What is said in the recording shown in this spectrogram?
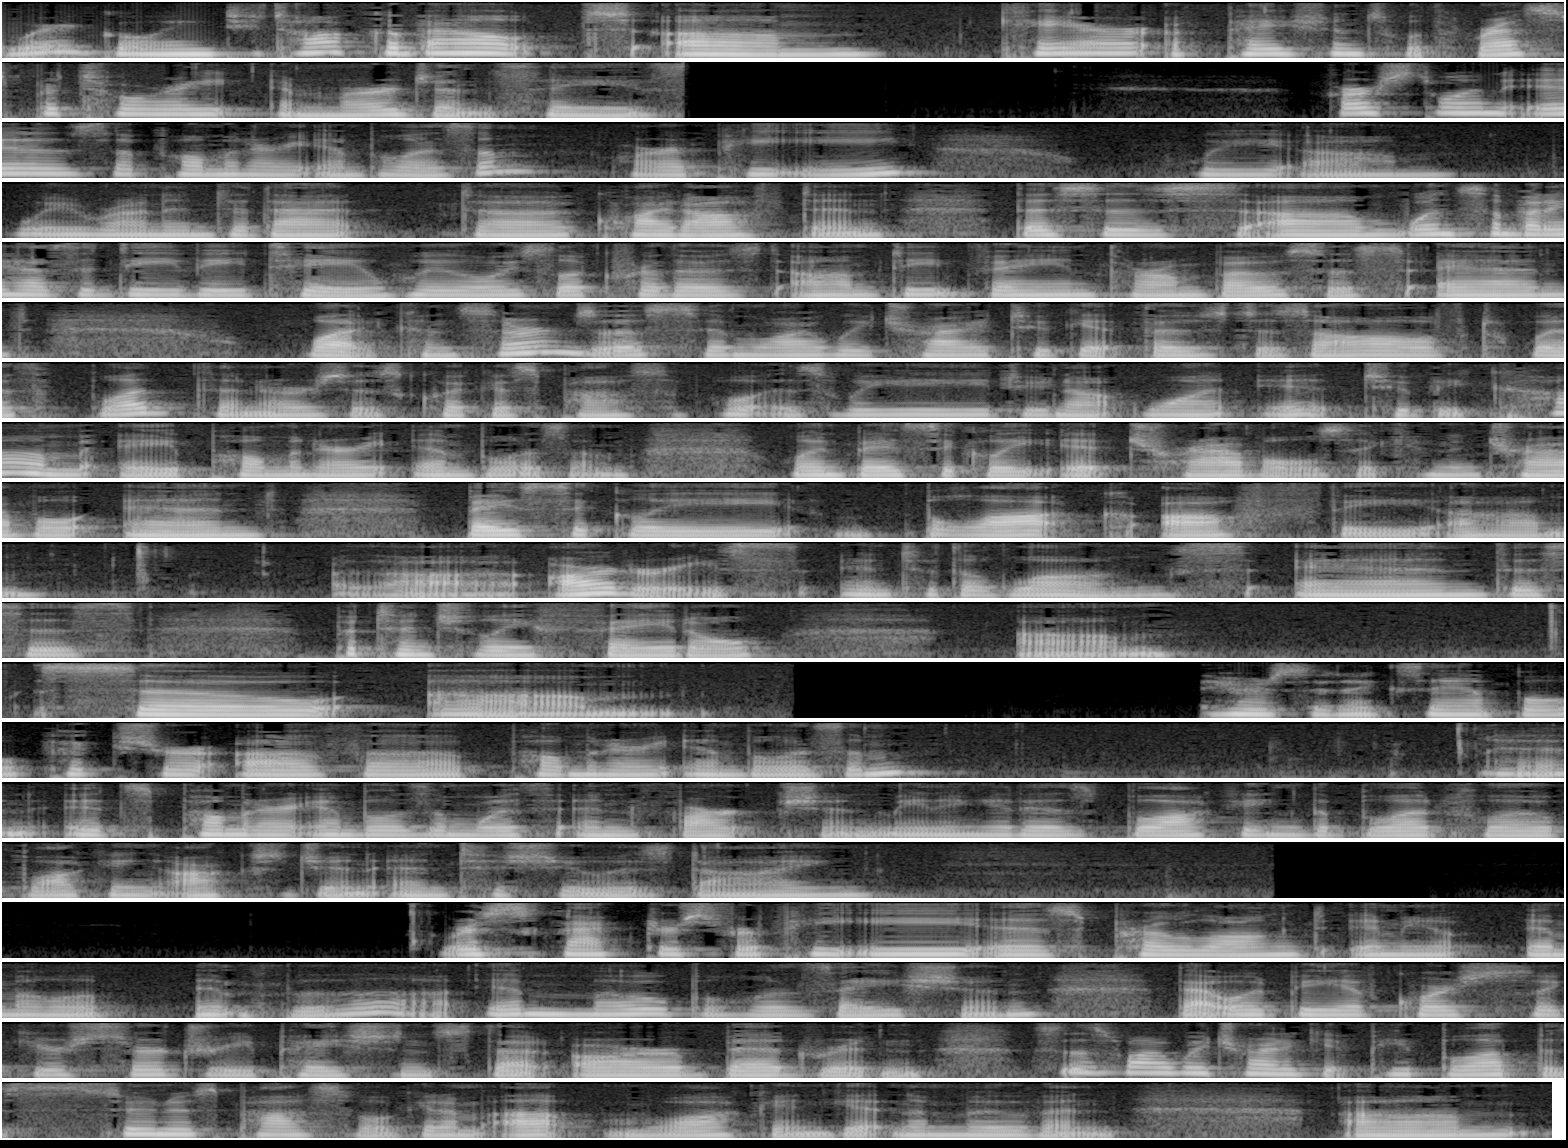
we're going to talk about um, care of patients with respiratory emergencies. First one is a pulmonary embolism or a PE. We, um, we run into that uh, quite often. This is um, when somebody has a DVT. We always look for those um, deep vein thrombosis and what concerns us and why we try to get those dissolved with blood thinners as quick as possible is we do not want it to become a pulmonary embolism when basically it travels. It can travel and basically block off the um, uh, arteries into the lungs, and this is potentially fatal. Um, so um, here's an example picture of a pulmonary embolism. And it's pulmonary embolism with infarction, meaning it is blocking the blood flow, blocking oxygen, and tissue is dying. Risk factors for PE is prolonged immobilization. That would be, of course, like your surgery patients that are bedridden. This is why we try to get people up as soon as possible, get them up and walking, getting them moving. Um,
